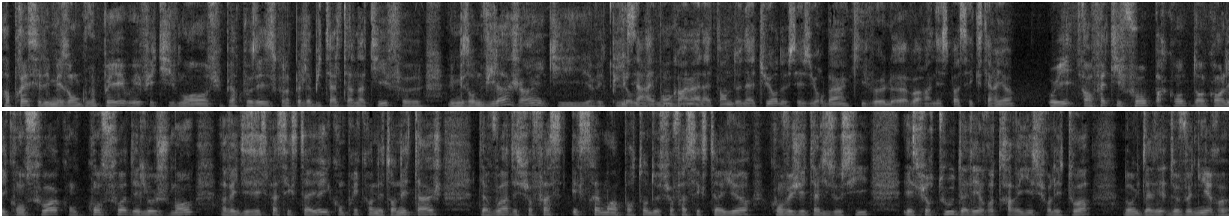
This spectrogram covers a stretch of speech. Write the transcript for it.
Après, c'est des maisons groupées, oui, effectivement, superposées, ce qu'on appelle l'habitat alternatif, euh, une maison de village, hein, qui avec plusieurs. Mais ça répond quand même à l'attente de nature de ces urbains qui veulent avoir un espace extérieur? Oui, en fait, il faut, par contre, quand on les conçoit, qu'on conçoit des logements avec des espaces extérieurs, y compris quand on est en étage, d'avoir des surfaces extrêmement importantes de surface extérieure, qu'on végétalise aussi, et surtout d'aller retravailler sur les toits, donc de venir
